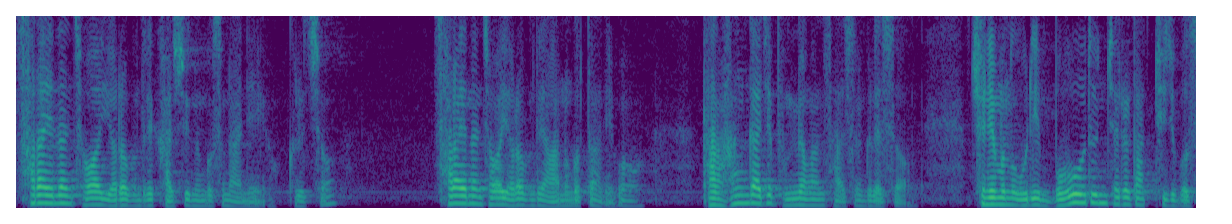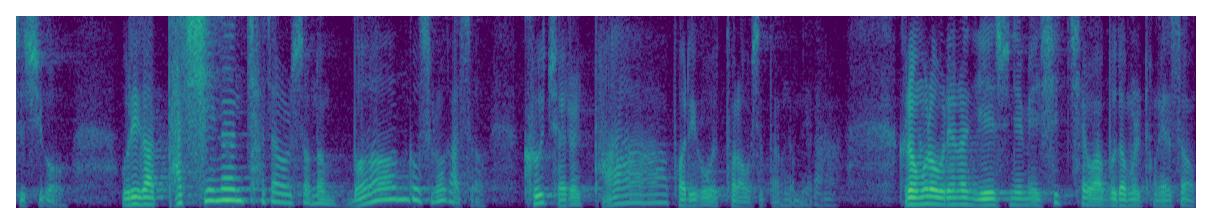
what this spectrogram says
살아있는 저와 여러분들이 갈 수 있는 곳은 아니에요. 그렇죠? 살아있는 저와 여러분들이 아는 것도 아니고 단 한 가지 분명한 사실은 그래서 주님은 우리 모든 죄를 다 뒤집어 쓰시고 우리가 다시는 찾아올 수 없는 먼 곳으로 가서 그 죄를 다 버리고 돌아오셨다는 겁니다. 그러므로 우리는 예수님의 시체와 무덤을 통해서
